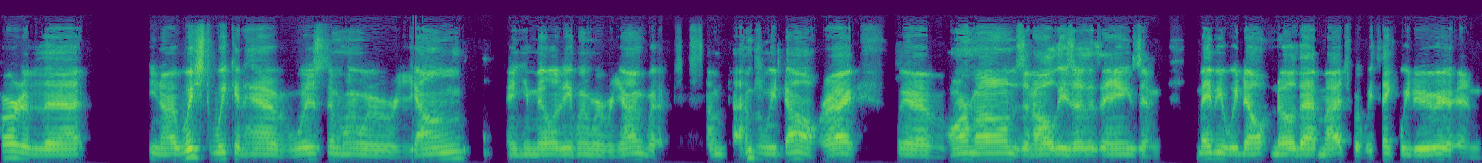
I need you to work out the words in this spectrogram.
part of that, you know, I wished we could have wisdom when we were young and humility when we were young, but sometimes we don't, right? We have hormones and all these other things, and maybe we don't know that much, but we think we do. And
